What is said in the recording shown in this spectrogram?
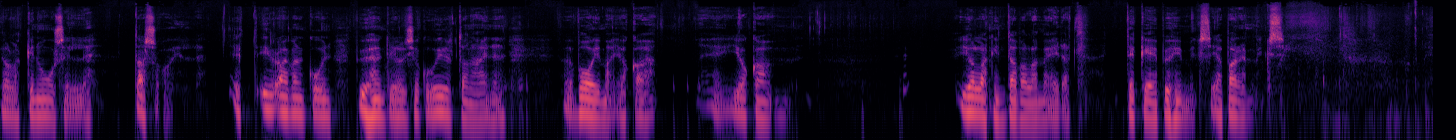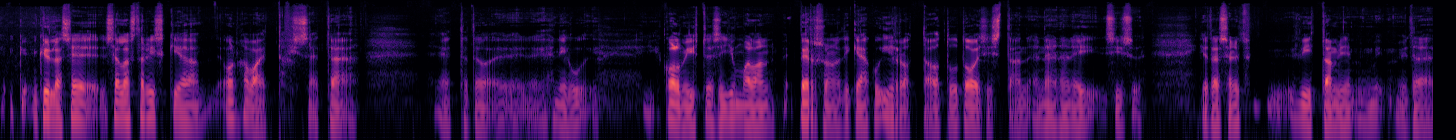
jollekin uusille tasoille. Et aivan kuin pyhänkin olisi joku irtonainen voima, joka, joka jollakin tavalla meidät tekee pyhimmiksi ja paremmiksi. Ky- kyllä se sellaista riskiä on havaittavissa, että, että to, niin kuin kolmiyhteisen Jumalan persoonat ikään kuin irrottautuu toisistaan. Näinhän ei siis, ja tässä nyt viittaa, mitä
